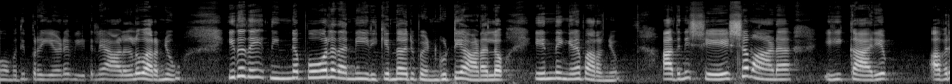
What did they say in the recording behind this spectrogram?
ഗോമതി പ്രിയയുടെ വീട്ടിലെ ആളുകൾ പറഞ്ഞു ഇത് നിന്നെപ്പോലെ തന്നെ ഇരിക്കുന്ന ഒരു പെൺകുട്ടിയാണല്ലോ എന്നിങ്ങനെ പറഞ്ഞു. അതിന് ശേഷമാണ് ഈ കാര്യം അവർ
